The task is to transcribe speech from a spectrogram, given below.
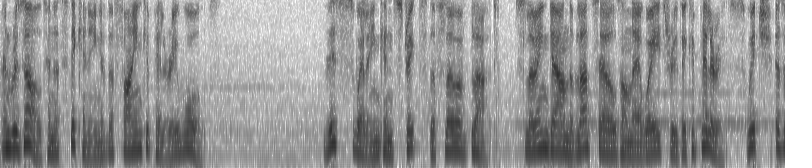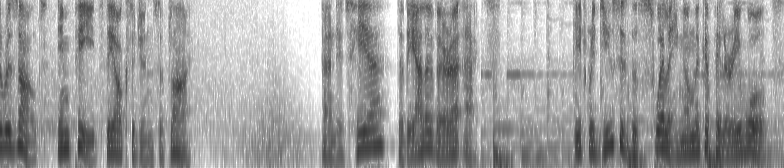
and result in a thickening of the fine capillary walls. This swelling constricts the flow of blood, slowing down the blood cells on their way through the capillaries, which, as a result, impedes the oxygen supply. And it's here that the aloe vera acts. It reduces the swelling on the capillary walls.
